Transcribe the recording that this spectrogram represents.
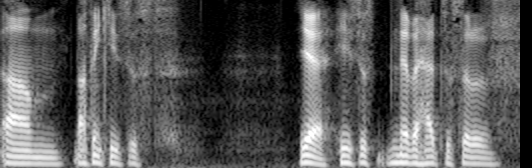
Um, I think he's just, yeah, he's just never had to sort of.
